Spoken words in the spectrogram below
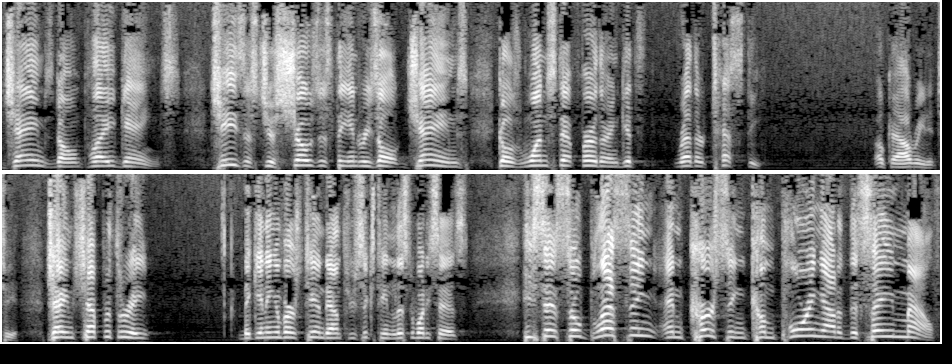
James don't play games. Jesus just shows us the end result. James goes one step further and gets rather testy. Okay, I'll read it to you. James chapter 3, beginning in verse 10 down through 16. Listen to what he says. He says, So blessing and cursing come pouring out of the same mouth.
